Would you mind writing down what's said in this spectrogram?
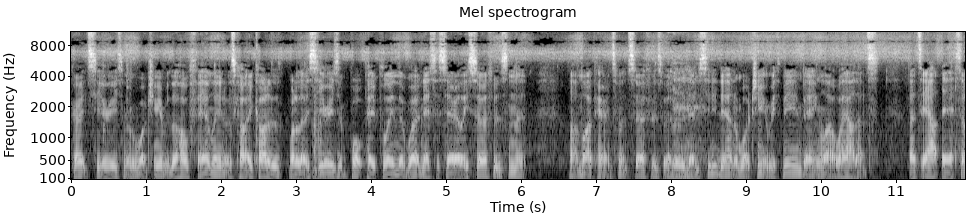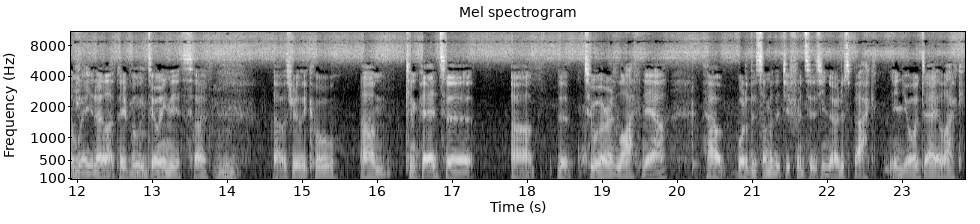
great series. We were watching it with the whole family, and it was kind of, kind of one of those series that brought people in that weren't necessarily surfers, and that like my parents weren't surfers, but I remember Yeah. them sitting down and watching it with me and being like, "Wow, that's that's out there somewhere," you know, like people are doing this. So that was really cool. Um, compared to uh, the tour and life now, how what are the, some of the differences you noticed back in your day? Like,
